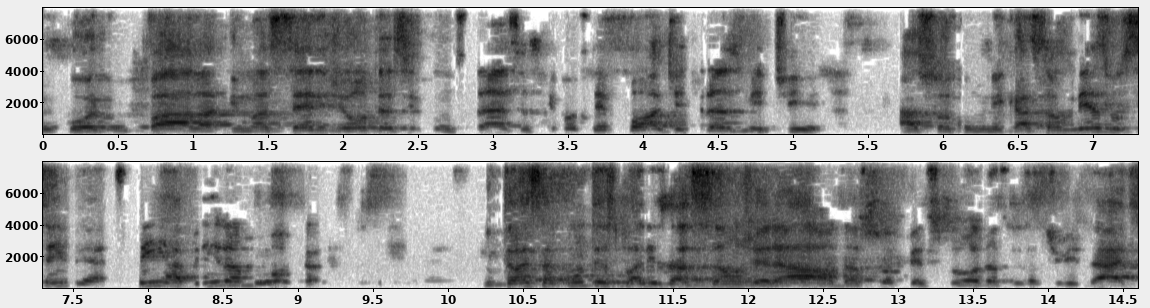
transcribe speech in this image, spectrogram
o corpo fala e uma série de outras circunstâncias que você pode transmitir a sua comunicação, mesmo sempre sem abrir a boca. Então, essa contextualização geral da sua pessoa, das suas atividades,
